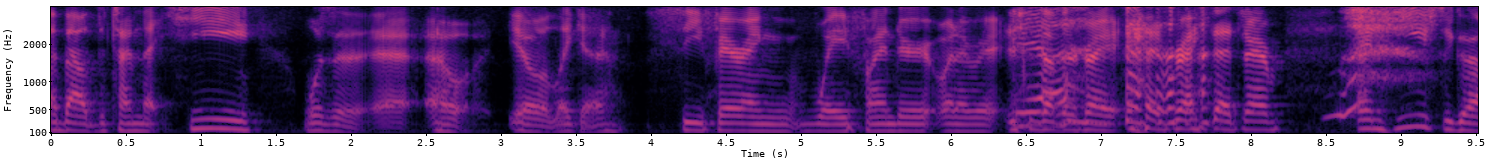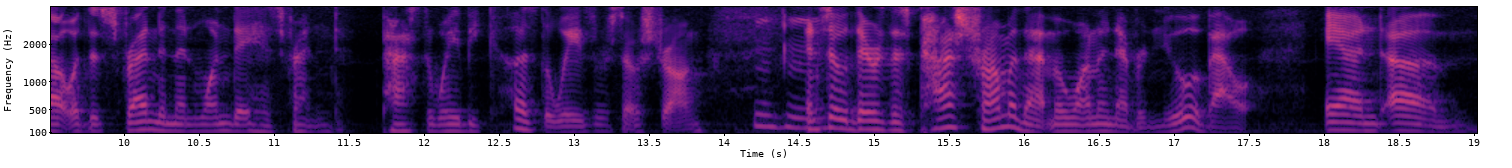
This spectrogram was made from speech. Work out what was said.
about the time that he was a, a, a you know like a seafaring wayfinder, whatever. Yeah. Is that the right correct that term? And he used to go out with his friend, and then one day his friend passed away because the waves were so strong. And so there's this past trauma that Moana never knew about, and um,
